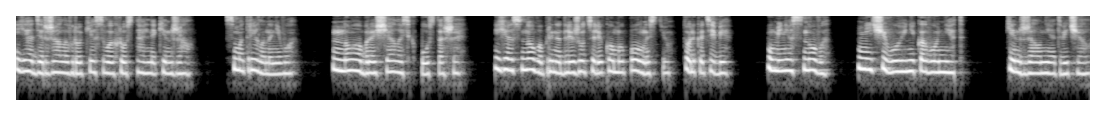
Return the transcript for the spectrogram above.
Я держала в руке свой хрустальный кинжал, смотрела на него, но обращалась к пустоши. Я снова принадлежу целиком и полностью только тебе. У меня снова ничего и никого нет. Кинжал не отвечал,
